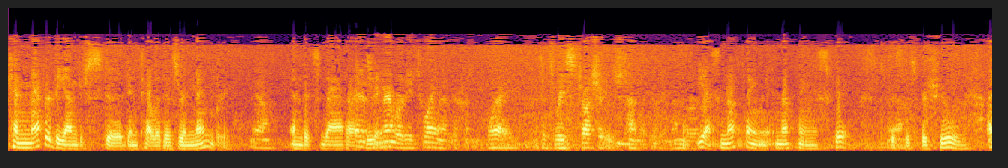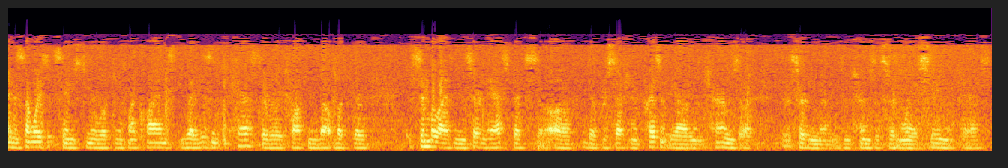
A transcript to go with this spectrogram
can never be understood until it is remembered. Yeah. And it's that I And it's remembered each way in a different way. It's restructured each time that you remember. Yes, nothing, nothing is fixed. This Yeah. is for sure. And in some ways it seems to me working with my clients that it isn't the past they're really talking about, but they're symbolizing certain aspects of their perception of present reality in terms of certain memories, in terms of certain way of seeing the past.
